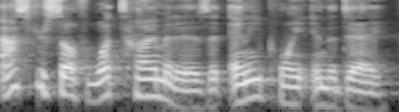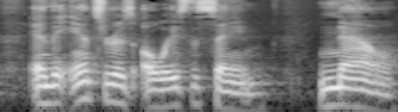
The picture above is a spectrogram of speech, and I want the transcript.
Ask yourself what time it is at any point in the day, and the answer is always the same now.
